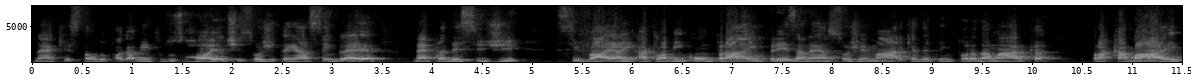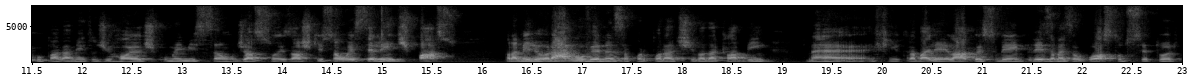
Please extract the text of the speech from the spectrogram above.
né? A questão do pagamento dos royalties. Hoje tem a Assembleia né, para decidir se vai a, a Clabin comprar a empresa, né? A Sogemar, que é detentora da marca, para acabar aí com o pagamento de royalties com uma emissão de ações. acho que isso é um excelente passo para melhorar a governança corporativa da Clabin. Né? Enfim, eu trabalhei lá, conheço bem a empresa, mas eu gosto do setor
